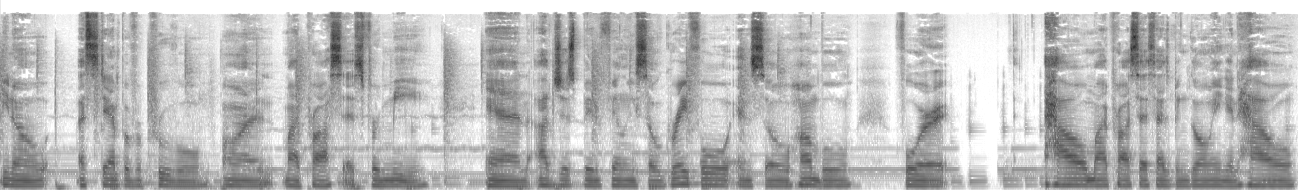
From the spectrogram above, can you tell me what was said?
you know, a stamp of approval on my process for me. And I've just been feeling so grateful and so humble for how my process has been going and how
